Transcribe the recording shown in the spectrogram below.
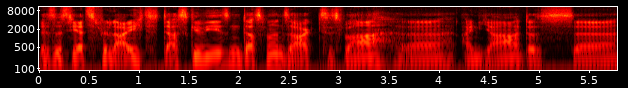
ist es jetzt vielleicht das gewesen, dass man sagt, es war äh, ein Jahr, das äh,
